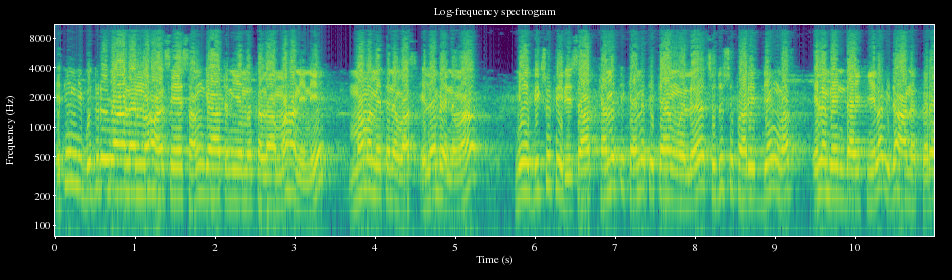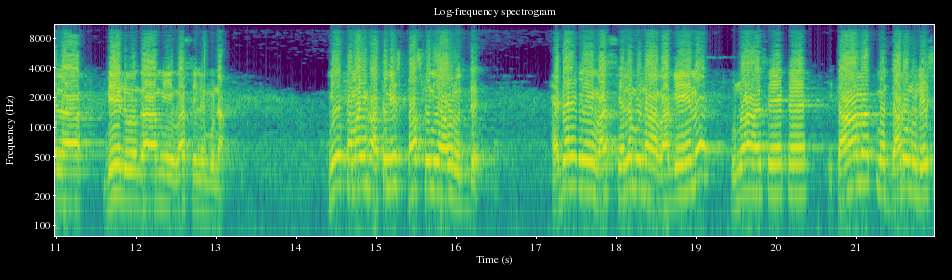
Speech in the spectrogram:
එතින්දි බුදුරජාණන් වහන්සේ සංඝයාට නියම කළා මහණෙනි මම මෙතන වස් එළඹෙනවා මේ භික්ෂු පිරිසත් කැමැති කැමැති තැන්වල සුදුසු පරිද්දෙන් වස් එළඹෙන්නයි කියලා විධාන කරලා බේලුව ගාමී වස් එළඹුණා. මේ තමයි 45 වෙනි අවුරුද්ද. හැබැයි මේ වස් එළඹුණා වගේම උන්වහන්සේට ඊ타ත්ම දරුණු ලෙස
